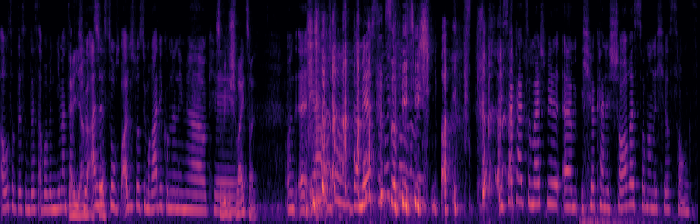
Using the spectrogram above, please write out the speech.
außer das und das, aber wenn jemand sagt, Ja, ich ja, höre ach so. alles, so. alles, was im Radio kommt, dann nehme ich mir, ja, okay. So wie die Schweiz halt. Und äh, ja, und mir ist es So wie die Schweiz. Ich sag halt zum Beispiel, ähm, ich höre keine Genres, sondern ich höre Songs.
